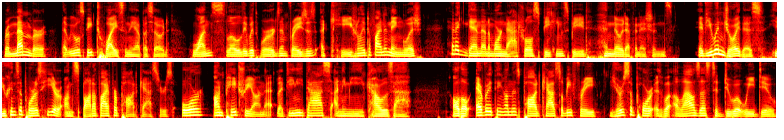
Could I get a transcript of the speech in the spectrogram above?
Remember that we will speak twice in the episode, once slowly with words and phrases occasionally defined in English, and again at a more natural speaking speed and no definitions. If you enjoy this, you can support us here on Spotify for podcasters or on Patreon at Latinitas Animi Causa. Although everything on this podcast will be free, your support is what allows us to do what we do.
